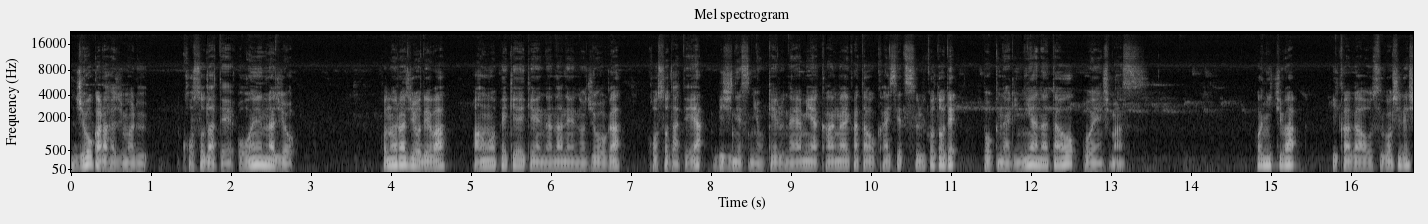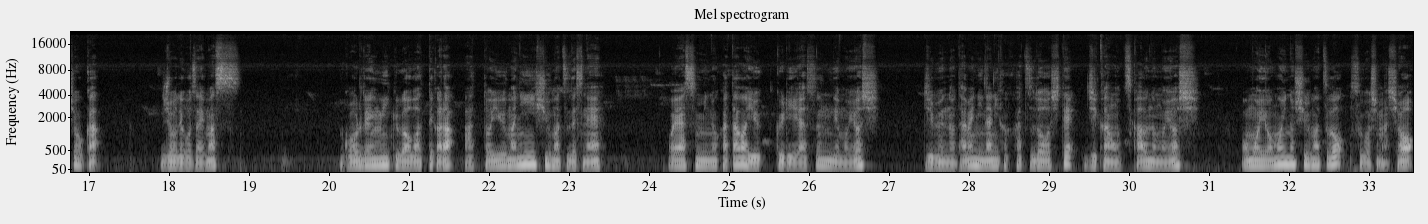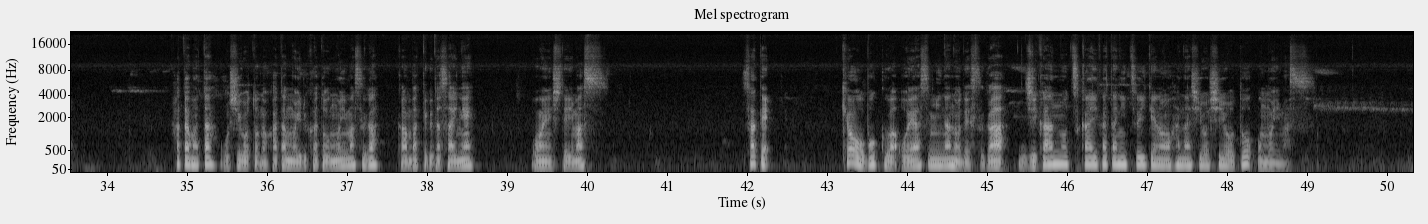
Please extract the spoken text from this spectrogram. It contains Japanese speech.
ジョーから始まる子育て応援ラジオ。このラジオでは、ワンオペ経験7年のジョーが子育てやビジネスにおける悩みや考え方を解説することで、僕なりにあなたを応援します。こんにちは。いかがお過ごしでしょうか？ジョーでございます。ゴールデンウィークが終わってからあっという間に週末ですね。お休みの方はゆっくり休んでもよし、自分のために何か活動して時間を使うのもよし、思い思いの週末を過ごしましょう。はたまたお仕事の方もいるかと思いますが、頑張ってくださいね。応援しています。さて、今日僕はお休みなのですが、時間の使い方についてのお話をしようと思います。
